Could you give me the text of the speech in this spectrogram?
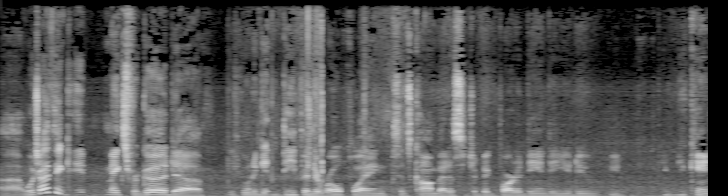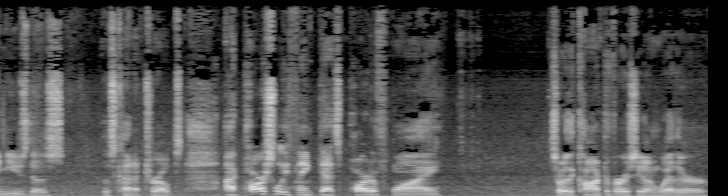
uh, which I think it makes for good uh, if you want to get deep into role playing. Since combat is such a big part of D and D, you do you you can use those those kind of tropes. I partially think that's part of why sort of the controversy on whether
